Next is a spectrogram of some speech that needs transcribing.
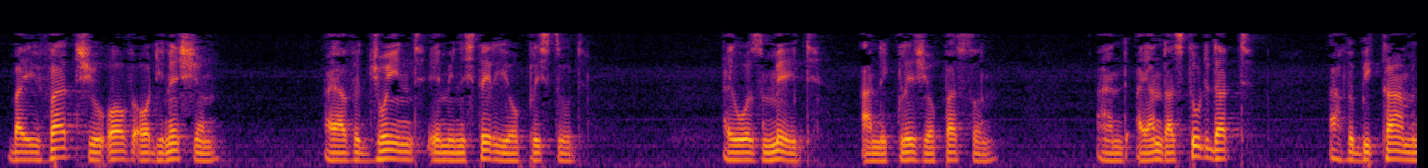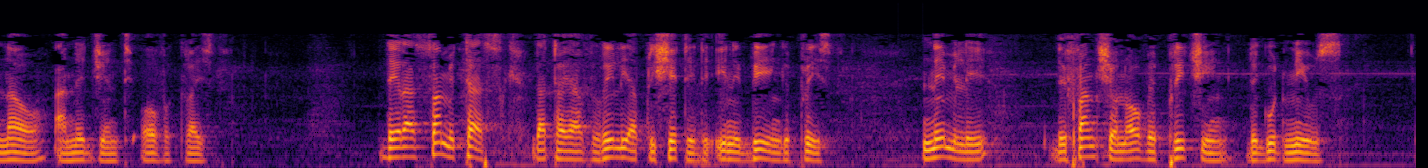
by virtue of ordination, I have joined a ministerial priesthood. I was made an ecclesial person, and I understood that I've become now an agent of Christ. There are some tasks that I have really appreciated in being a priest namely the function of preaching the good news,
